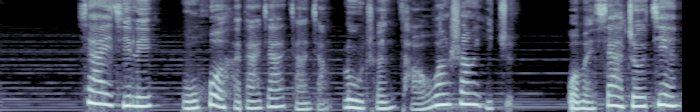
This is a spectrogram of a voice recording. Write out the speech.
下一集里，不惑和大家讲讲鹿城曹湾山遗址，我们下周见。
